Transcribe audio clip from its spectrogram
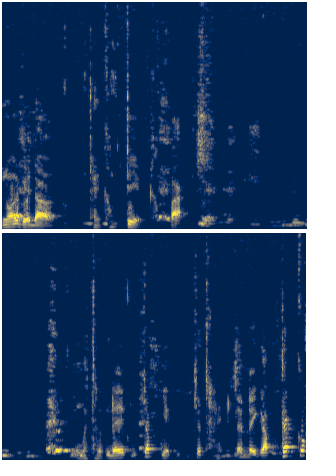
Nói về đạo thầy không tiền không bạc. Nhưng mà thượng đế cũng chấp nhận cho thầy đến đây gặp các con.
